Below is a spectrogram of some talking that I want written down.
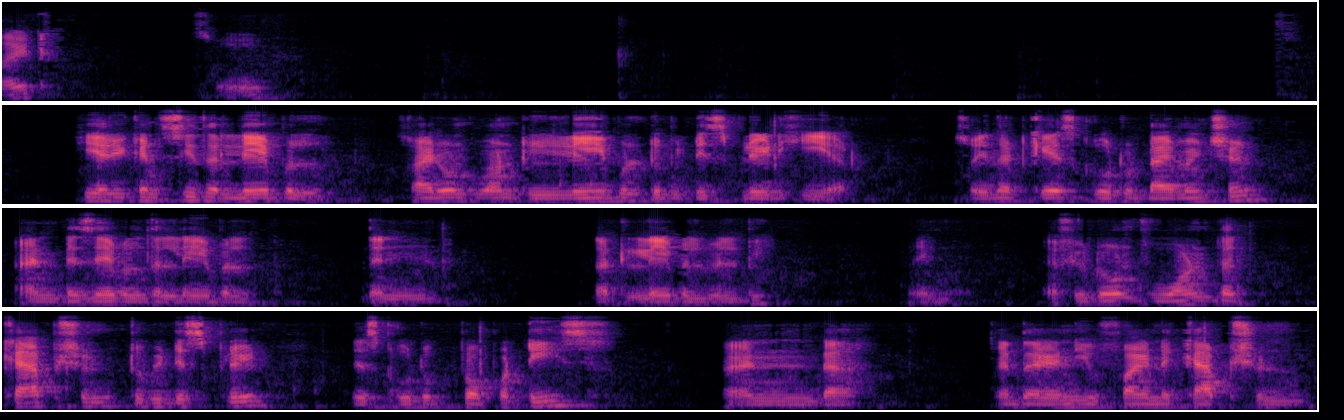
Right? So here you can see the label. So I don't want label to be displayed here. So in that case go to dimension and disable the label then that label will be removed. If you don't want the caption to be displayed just go to properties and uh, at the end you find a caption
